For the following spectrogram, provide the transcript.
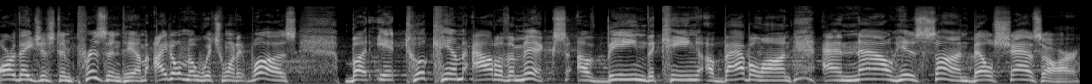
or they just imprisoned him. I don't know which one it was, but it took him out of the mix of being the king of Babylon. And now his son, Belshazzar,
